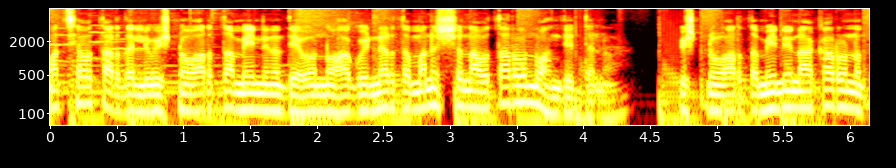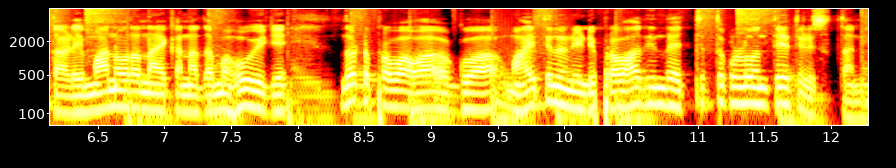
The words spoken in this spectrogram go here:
ಮತ್ಸ್ಯಾವತಾರದಲ್ಲಿ ವಿಷ್ಣು ಅರ್ಧ ಮೀನಿನ ದೇಹವನ್ನು ಹಾಗೂ ಇನ್ನರ್ಧ ಮನುಷ್ಯನ ಅವತಾರವನ್ನು ಹೊಂದಿದ್ದನು. ವಿಷ್ಣು ಅರ್ಧ ಮೀನಿನ ಆಕಾರವನ್ನು ತಾಳಿ ಮಾನವರ ನಾಯಕನಾದ ಮಹುವಿಗೆ ದೊಡ್ಡ ಪ್ರವಾಹ ಆಗುವ ಮಾಹಿತಿಯನ್ನು ನೀಡಿ ಪ್ರವಾಹದಿಂದ ಎಚ್ಚೆತ್ತುಕೊಳ್ಳುವಂತೆ ತಿಳಿಸುತ್ತಾನೆ.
